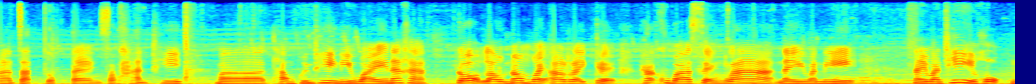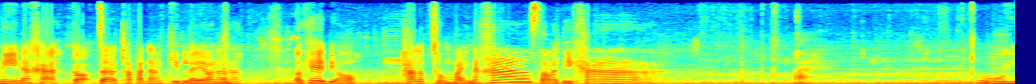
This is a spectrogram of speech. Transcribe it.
มาจัดตกแต่งสถานที่มาทำพื้นที่นี้ไว้นะคะ ก็เราน้อมไว้อะไรแก่พระครูบาแสงล่าในวันนี้ในวันที่ 6 นี้นะคะ ก็จะทพนากิจแล้วนะคะ โอเค เดี๋ยวพารับชมใหม่นะคะ สวัสดีค่ะไปอุ้ย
